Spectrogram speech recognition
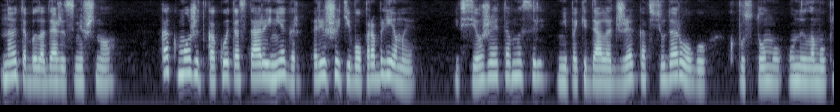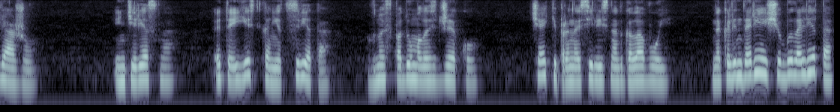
Но это было даже смешно. Как может какой-то старый негр решить его проблемы? И все же эта мысль не покидала Джека всю дорогу к пустому унылому пляжу. Интересно, это и есть конец света? Вновь подумалось Джеку. Чайки проносились над головой. На календаре еще было лето,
